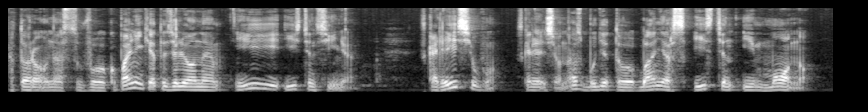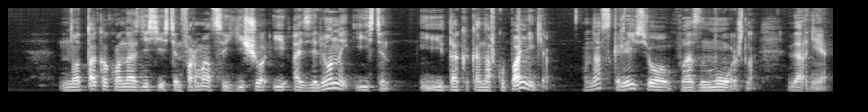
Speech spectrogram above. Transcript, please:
которая у нас в купальнике это зеленая, и истин синяя. Скорее всего, скорее всего, у нас будет баннер с истин и моно. Но так как у нас здесь есть информация еще и о зеленой истин, и так как она в купальнике, у нас, скорее всего, возможно, вернее,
